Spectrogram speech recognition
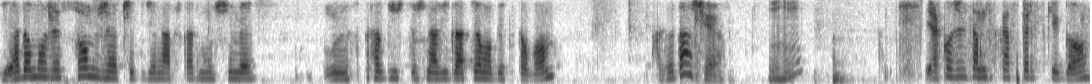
wiadomo, że są rzeczy, gdzie na przykład musimy mm, sprawdzić coś nawigacją obiektową, ale da się. Mhm. Ja korzystam z Kasperskiego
